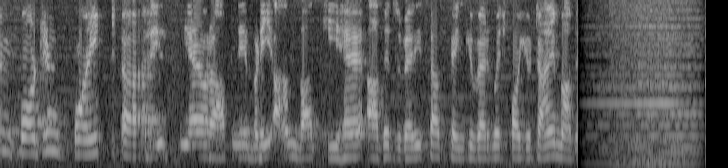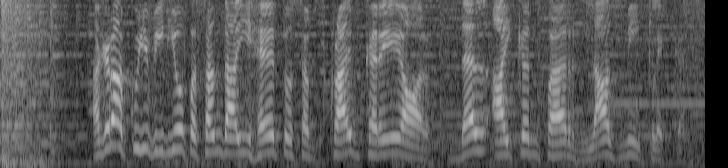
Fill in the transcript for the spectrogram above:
इंपॉर्टेंट पॉइंट रेज किया है और आपने बड़ी अहम बात की है। आबिद जुबैरी साहब thank you very much for your time Abid. अगर आपको ये वीडियो पसंद आई है तो सब्सक्राइब करें और बेल आइकन पर लाजमी क्लिक करें।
